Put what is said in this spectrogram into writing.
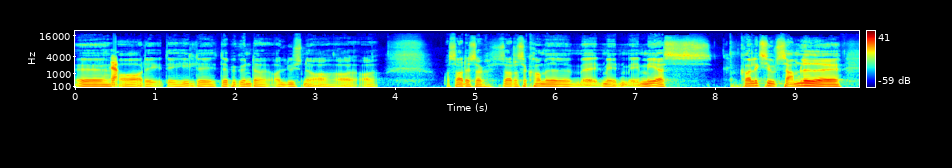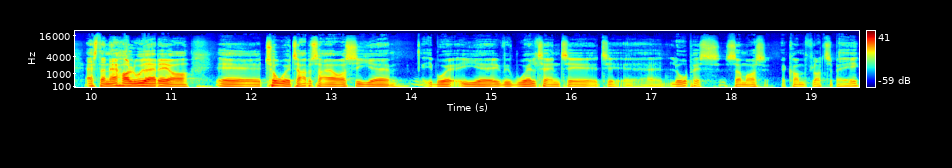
øh, ja. Ja. og det, det hele det, det begyndte at, at lysne, og, og, og, og så er det så, så, er det så kommet med, med, med mere kollektivt samlet øh, Astana-hold ud af det, og øh, to etappesejre også i, øh, i, i, øh, i Vueltaen til, til øh, Lopez, som også er kommet flot tilbage.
